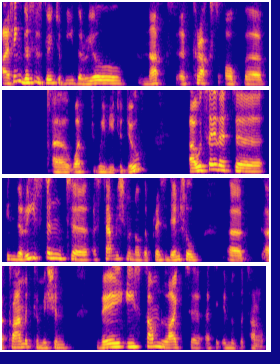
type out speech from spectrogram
I think this is going to be the real nuts, uh, crux of uh, what we need to do. I would say that in the recent establishment of the Presidential Climate Commission, there is some light at the end of the tunnel.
